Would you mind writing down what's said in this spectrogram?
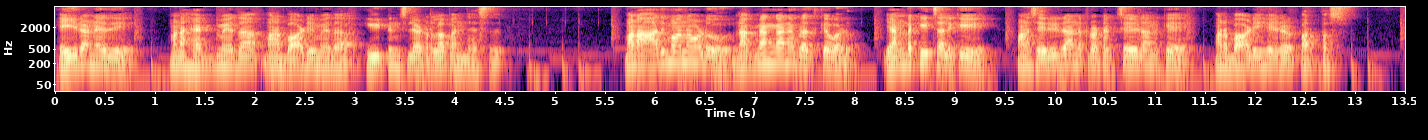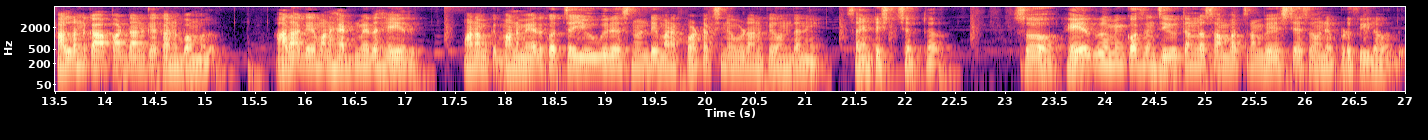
హెయిర్ అనేది మన హెడ్ మీద మన బాడీ మీద హీట్ ఇన్సులేటర్లా పనిచేస్తుంది. మన ఆదిమానవుడు నగ్నంగానే బ్రతికేవాడు. ఎండకి చలికి మన శరీరాన్ని ప్రొటెక్ట్ చేయడానికే మన బాడీ హెయిర్ పర్పస్ కళ్ళను కాపాడడానికే కనుబొమ్మలు. అలాగే మన హెడ్ మీద హెయిర్ మనం మన మీదకి వచ్చే యూవీ రేస్ నుండి మనకు ప్రొటెక్షన్ ఇవ్వడానికే ఉందని సైంటిస్ట్ చెప్తారు. సో హెయిర్ గ్రూమింగ్ కోసం జీవితంలో సంవత్సరం వేస్ట్ చేసామని ఎప్పుడు ఫీల్ అవ్వద్దు.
